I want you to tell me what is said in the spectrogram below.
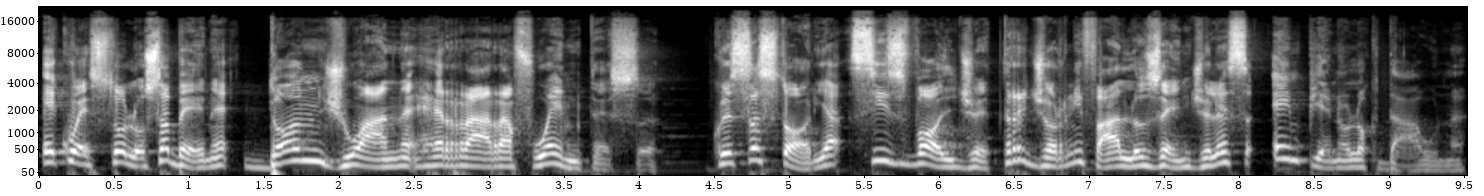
E questo lo sa bene Don Juan Herrera Fuentes. Questa storia si svolge tre giorni fa a Los Angeles e in pieno lockdown.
